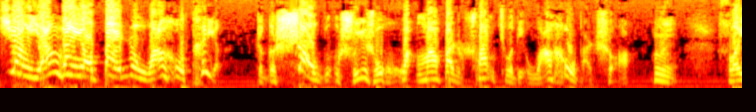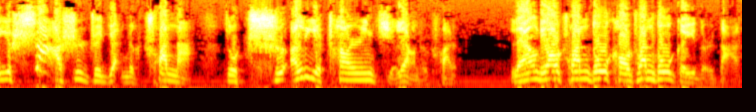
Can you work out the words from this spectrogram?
将眼看要败阵往后退了，这个少工水手慌忙把这船就得往后边撤。嗯，所以霎时之间，这个船呐就撤离常人脊梁的船，两条船头靠船头搁一堆打的，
